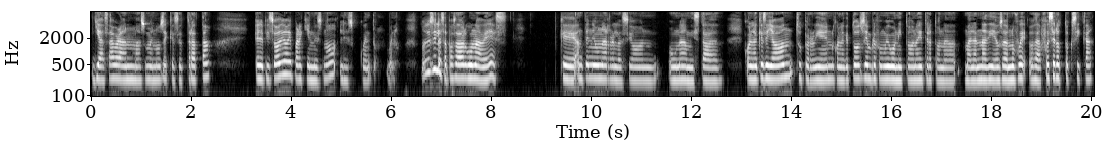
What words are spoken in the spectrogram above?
ya sabrán más o menos de qué se trata el episodio y para quienes no, les cuento. Bueno, no sé si les ha pasado alguna vez que han tenido una relación o una amistad con la que se llevaban súper bien, con la que todo siempre fue muy bonito, nadie trató nada mal a nadie, o sea, no fue, o sea, fue cero tóxica,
